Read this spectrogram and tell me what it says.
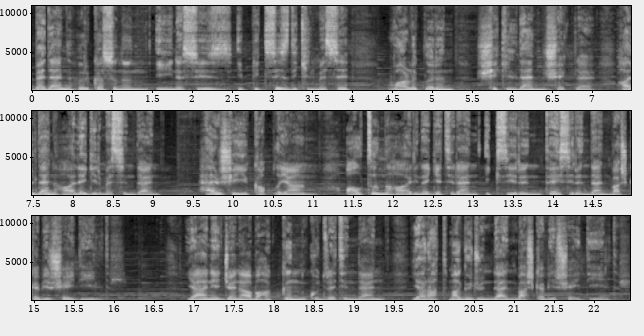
Beden hırkasının iğnesiz, ipliksiz dikilmesi, varlıkların şekilden şekle, halden hale girmesinden, her şeyi kaplayan, altın haline getiren iksirin tesirinden başka bir şey değildir. Yani Cenab-ı Hakk'ın kudretinden, yaratma gücünden başka bir şey değildir.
